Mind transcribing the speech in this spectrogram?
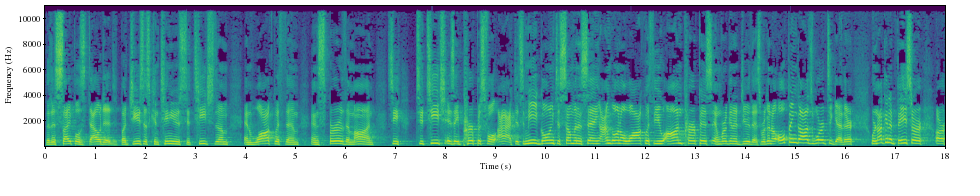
The disciples doubted, but Jesus continues to teach them and walk with them and spur them on. See, to teach is a purposeful act. It's me going to someone and saying, I'm going to walk with you on purpose and we're going to do this. We're going to open God's word together. We're not going to base our, our,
